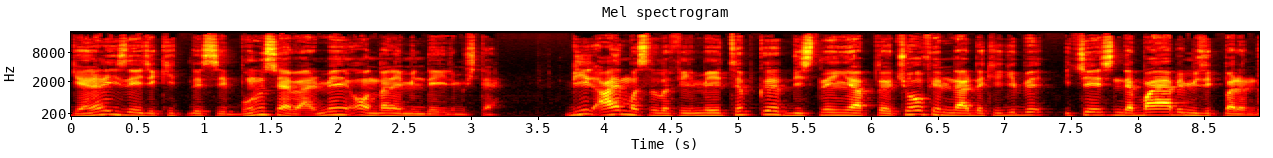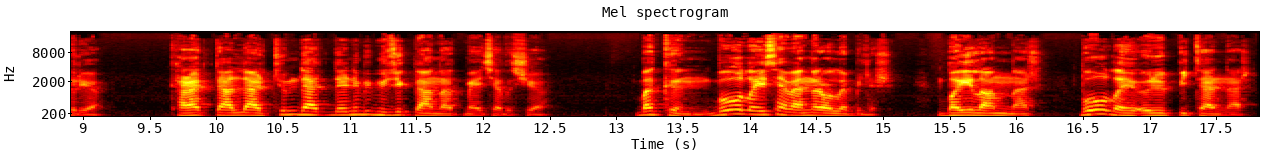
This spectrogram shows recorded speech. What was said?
genel izleyici kitlesi bunu sever mi ondan emin değilim işte. Bir Ay Masalı filmi tıpkı Disney'in yaptığı çoğu filmlerdeki gibi içerisinde baya bir müzik barındırıyor. Karakterler tüm dertlerini bir müzikle anlatmaya çalışıyor. Bakın bu olayı sevenler olabilir. Bayılanlar, bu olaya ölüp bitenler,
